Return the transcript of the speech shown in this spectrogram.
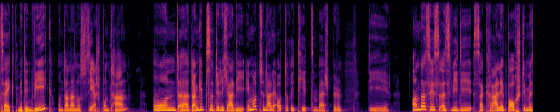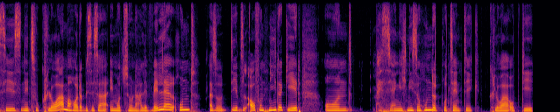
zeigt mir den Weg und dann auch noch sehr spontan. Und äh, dann gibt es natürlich auch die emotionale Autorität zum Beispiel, die anders ist als wie die sakrale Bauchstimme. Sie ist nicht so klar, man hat ein bisschen so eine emotionale Welle rund, also die ein bisschen auf und nieder geht und man ist sich eigentlich nie so hundertprozentig klar, ob die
